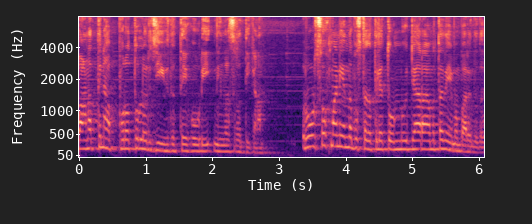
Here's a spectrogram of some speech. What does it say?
പണത്തിനപ്പുറത്തുള്ള ഒരു ജീവിതത്തെ കൂടി നിങ്ങൾ ശ്രദ്ധിക്കണം. റൂൾസ് ഓഫ് മണി എന്ന പുസ്തകത്തിലെ തൊണ്ണൂറ്റാറാമത്തെ നിയമം പറയുന്നത്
